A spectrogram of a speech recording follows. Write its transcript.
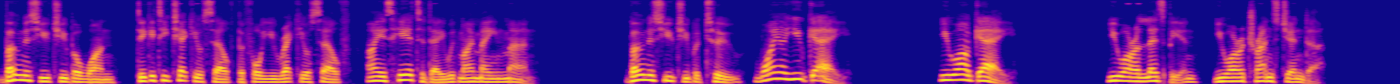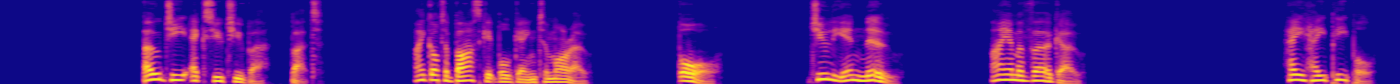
Bonus YouTuber 1, Diggity check yourself before you wreck yourself, I is here today with my main man. Bonus YouTuber 2, why are you gay? You are gay. You are a lesbian, you are a transgender. OG YouTuber, but. I got a basketball game tomorrow. Or. Julian knew. I am a Virgo. Hey hey people.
